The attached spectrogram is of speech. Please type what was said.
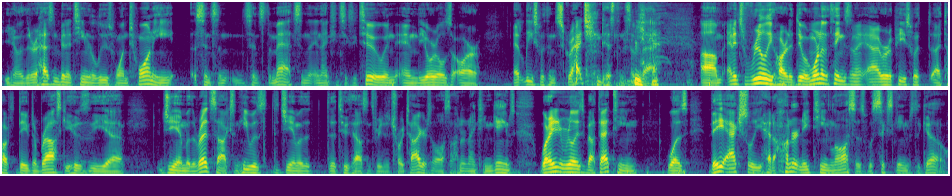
You know, there hasn't been a team to lose 120 since the, since the Mets in, in 1962, and, and the Orioles are at least within scratching distance of that. Um, and it's really hard to do. And one of the things, and I, I wrote a piece with, I talked to Dave Dombrowski, who's the uh, GM of the Red Sox, and he was the GM of the, the 2003 Detroit Tigers that lost 119 games. What I didn't realize about that team was they actually had 118 losses with six games to go.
